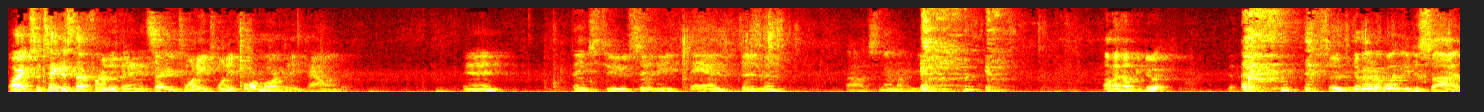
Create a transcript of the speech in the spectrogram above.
All right, so take it a step further then and set your 2024 marketing calendar. And thanks to Cindy and Benjamin, uh, so I'm. I'm gonna help you do it. So no matter what you decide.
